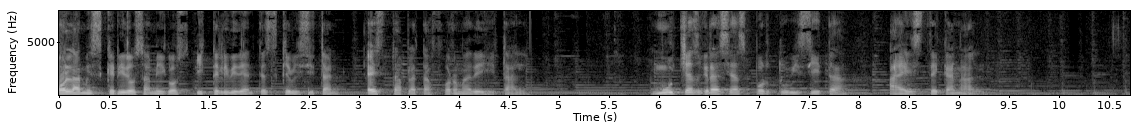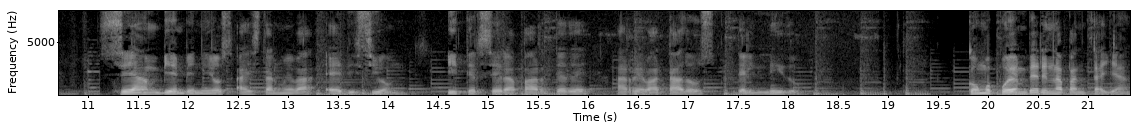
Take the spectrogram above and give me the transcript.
Hola mis queridos amigos y televidentes que visitan esta plataforma digital. Muchas gracias por tu visita a este canal. Sean bienvenidos a esta nueva edición y tercera parte de Arrebatados del Nido. Como pueden ver en la pantalla,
